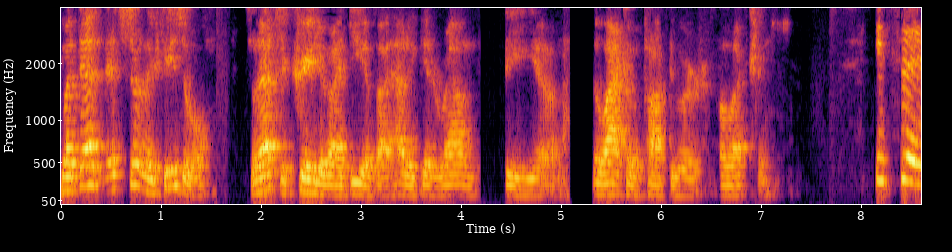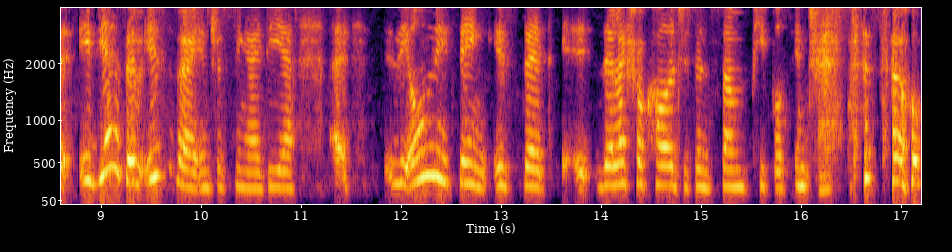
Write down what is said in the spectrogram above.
But that it's certainly feasible. So that's a creative idea about how to get around the uh, the lack of a popular election. It's a it, yes, it is a very interesting idea. Uh, the only thing is that the electoral college is in some people's interest so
